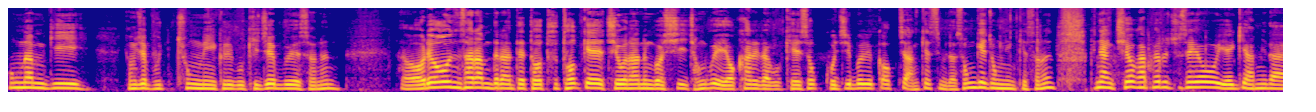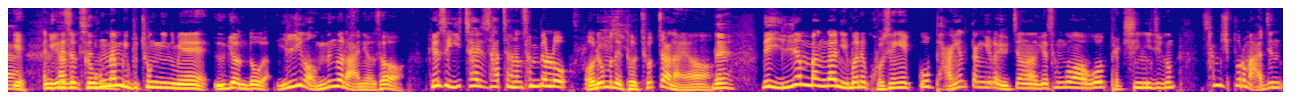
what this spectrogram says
홍남기 경제부총리 그리고 기재부에서는 어려운 사람들한테 더 두텁게 지원하는 것이 정부의 역할이라고 계속 고집을 꺾지 않겠습니다. 송계종님께서는 그냥 지역 화표를 주세요 얘기합니다. 예. 아니 그래서 그 홍남기 부총리님의 의견도 일리가 없는 건 아니어서 그래서 2차에서 4차는 선별로 어려운 분들 더 줬잖아요. 네. 근데 1년 반간 이번에 고생했고 방역 단계가 일정하게 성공하고 백신이 지금 30% 맞은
